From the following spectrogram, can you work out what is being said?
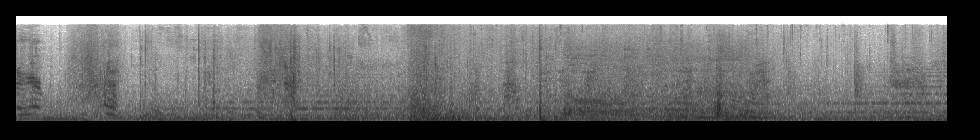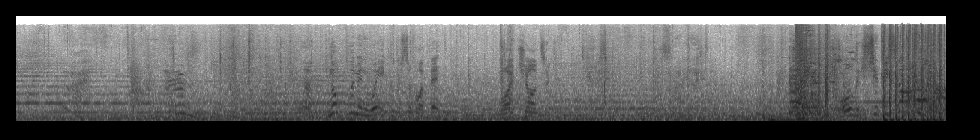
Out of here! No blimmin' way he could have survived that. Why chance it? It's not good. Holy shit, he's still alive!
